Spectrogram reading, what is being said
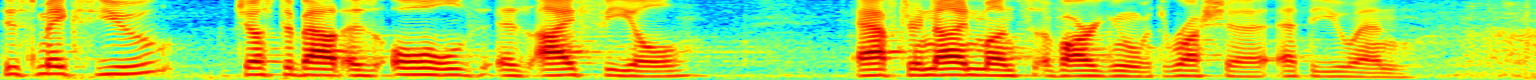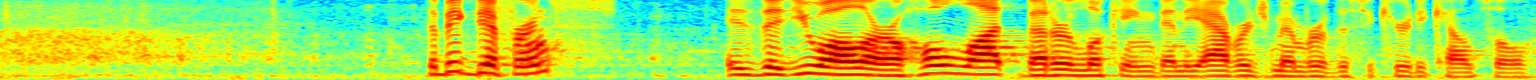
This makes you just about as old as I feel after nine months of arguing with Russia at the UN. the big difference is that you all are a whole lot better looking than the average member of the Security Council.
